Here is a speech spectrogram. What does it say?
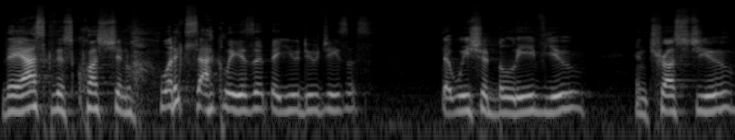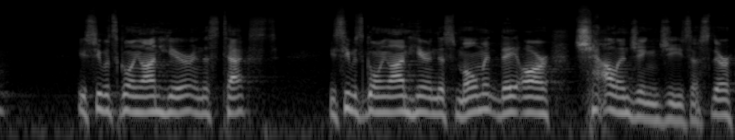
they ask this question What exactly is it that you do, Jesus? That we should believe you and trust you? You see what's going on here in this text? You see what's going on here in this moment? They are challenging Jesus. They're,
